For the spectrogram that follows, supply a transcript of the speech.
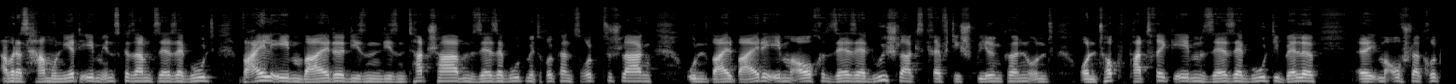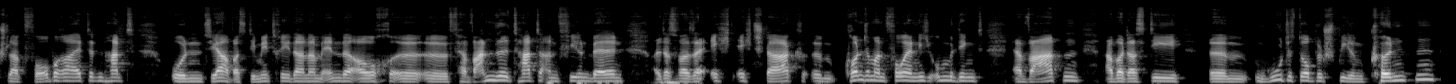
Aber das harmoniert eben insgesamt sehr, sehr gut, weil eben beide diesen, diesen Touch haben, sehr, sehr gut mit Rückern zurückzuschlagen und weil beide eben auch sehr, sehr durchschlagskräftig spielen können und on top Patrick eben sehr, sehr gut die Bälle äh, im Aufschlag, Rückschlag vorbereitet hat. Und ja, was Dimitri dann am Ende auch äh, äh, verwandelt hat an vielen Bällen, also das war sehr echt, echt stark. Ähm, konnte man vorher nicht unbedingt erwarten, aber dass die ähm, ein gutes Doppel spielen könnten,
